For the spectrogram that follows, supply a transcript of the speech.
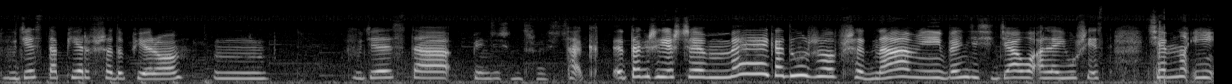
21 dopiero. Mm, 20. 56. Tak, e, także jeszcze mega dużo przed nami będzie się działo, ale już jest ciemno i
